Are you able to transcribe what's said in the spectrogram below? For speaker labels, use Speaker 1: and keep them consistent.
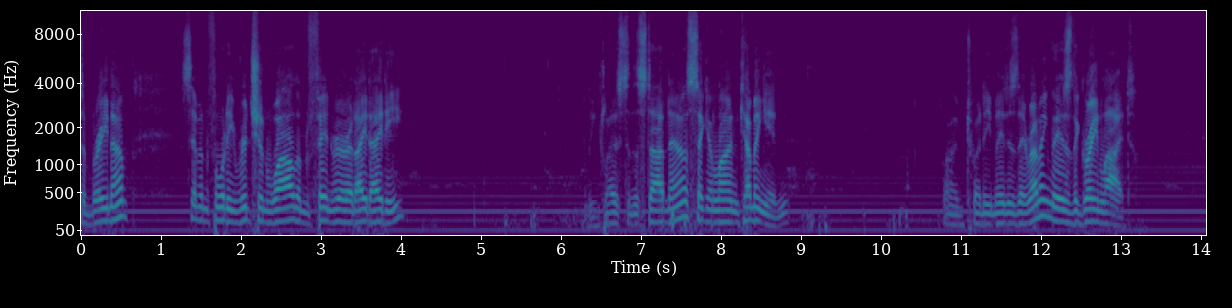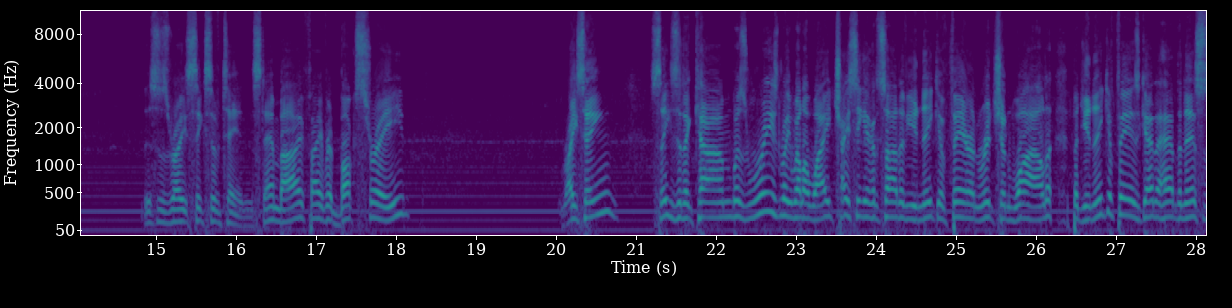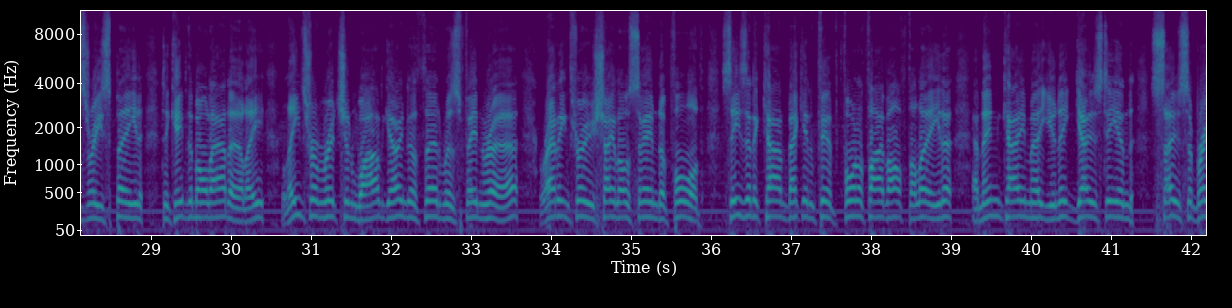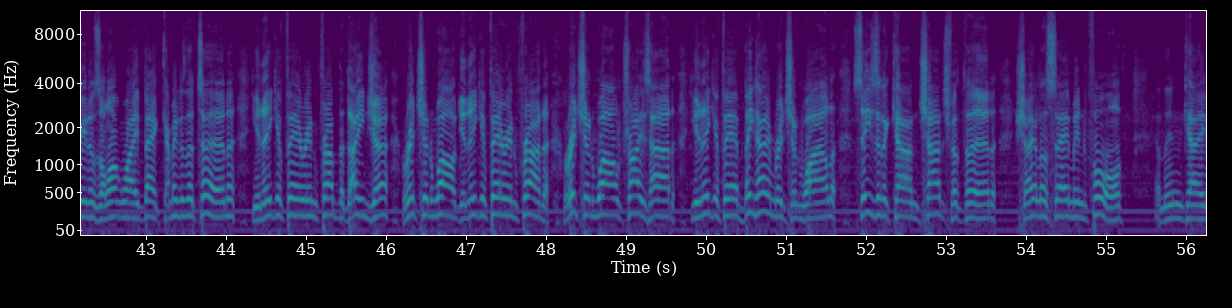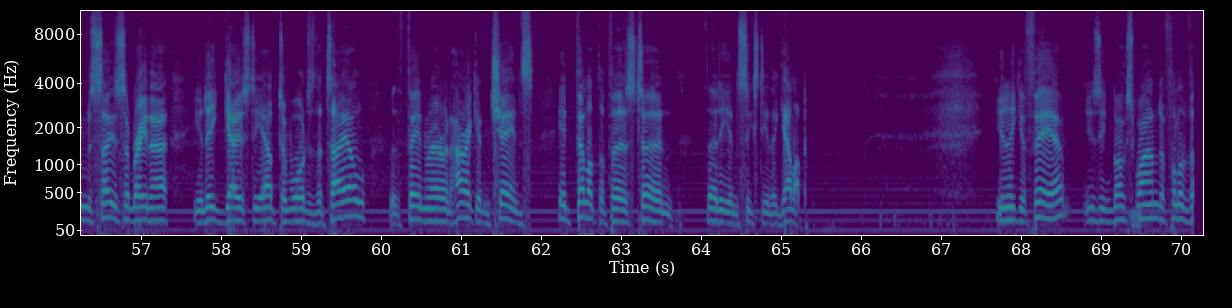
Speaker 1: Sabrina. 740 Rich and Wild and Fenrir at 880. Getting close to the start now. Second line coming in. 520 metres they're running. There's the green light. This is race six of 10. Stand by. Favourite box three. Racing. Caesar to come was reasonably well away, chasing outside of Unique Affair and Rich and Wild. But Unique Affair is going to have the necessary speed to keep them all out early. Leads from Rich and Wild. Going to third was Fenrir. Running through Shaylo Sam to fourth. Caesar to come back in fifth. Four to five off the lead. And then came uh, Unique Ghosty and So Sabrina's a long way back. Coming to the turn. Unique Affair in front. The danger. Rich and Wild. Unique Affair in front. Rich and Wild tries hard. Unique Affair beat home Rich and Wild. Caesar Khan charged for third. Shayla Sam in fourth. And then came So Sabrina, Unique Ghosty out towards the tail with Fenrir and Hurricane Chance. It fell at the first turn, 30 and 60 the gallop. Unique Affair using box one to full advantage.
